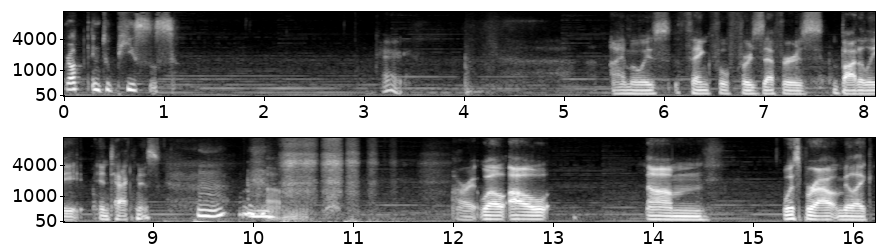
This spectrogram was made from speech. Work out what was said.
rubbed into pieces Okay. I'm always thankful for Zephyr's bodily intactness. Mhm. Um, all right. Well, I'll um, whisper out and be like,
